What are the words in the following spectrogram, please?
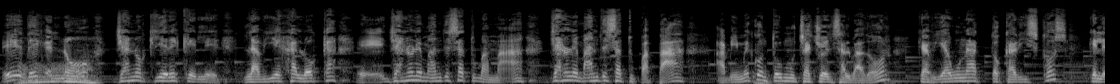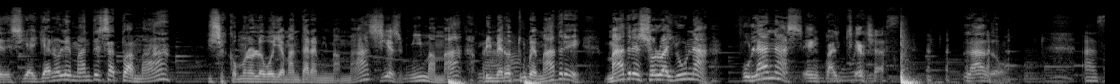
Eh, no, ya no quiere que le, la vieja loca, eh, ya no le mandes a tu mamá, ya no le mandes a tu papá. A mí me contó un muchacho de El Salvador que había una tocadiscos que le decía, ya no le mandes a tu mamá. Dice, ¿cómo no le voy a mandar a mi mamá? Si es mi mamá. Primero tuve madre. Madre solo hay una. Fulanas en cualquier lado. Así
